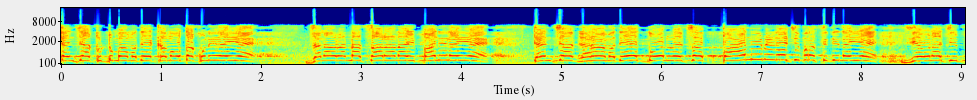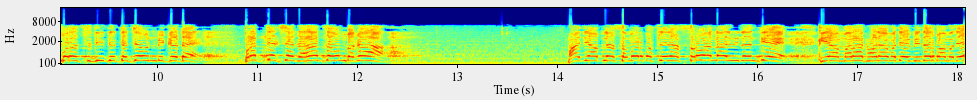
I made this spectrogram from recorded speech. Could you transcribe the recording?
त्यांच्या कुटुंबामध्ये कमावता कुणी नाहीये. जनावरांना चारा नाही पाणी नाहीये. त्यांच्या घरामध्ये दोन वेळचं पाणी मिळण्याची परिस्थिती नाहीये. जेवणाची परिस्थिती ते त्याच्याहून बिकट आहे. प्रत्यक्ष घरात जाऊन बघा. माझी आपल्यासमोर बसलेल्या सर्वांना विनंती आहे की या मराठवाड्यामध्ये विदर्भामध्ये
